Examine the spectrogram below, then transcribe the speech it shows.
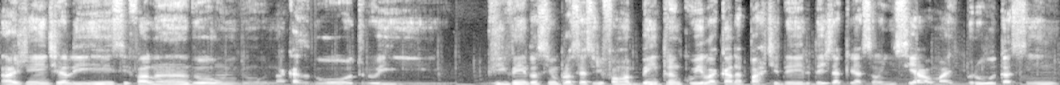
a gente ali se falando, um indo na casa do outro e vivendo assim um processo de forma bem tranquila, cada parte dele, desde a criação inicial mais bruta assim,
